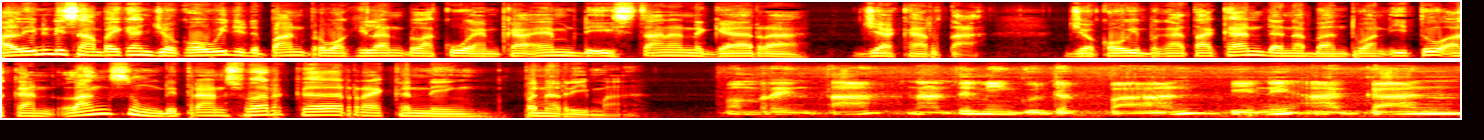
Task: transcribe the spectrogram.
Hal ini disampaikan Jokowi di depan perwakilan pelaku UMKM di Istana Negara, Jakarta. Jokowi mengatakan dana bantuan itu akan langsung ditransfer ke rekening penerima. Pemerintah nanti minggu depan ini akan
